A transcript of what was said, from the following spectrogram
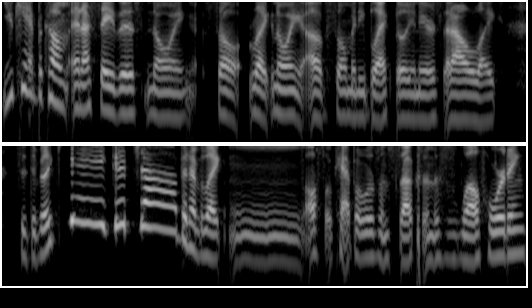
you can't become, and I say this knowing so, like, knowing of so many black billionaires that I'll like sit there be like, yay, good job. And I'll be like, mm, also capitalism sucks and this is wealth hoarding.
